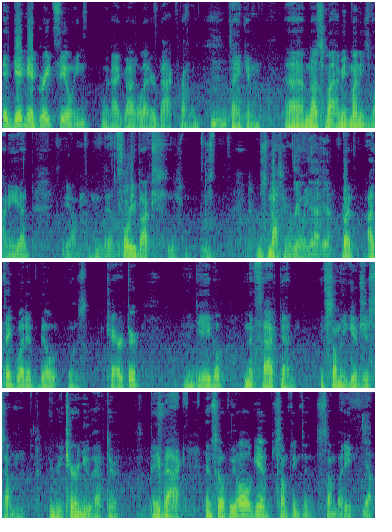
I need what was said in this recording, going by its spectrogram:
it gave me a great feeling when I got a letter back from him, Mhm. thank him. Uh, not so much. I mean, money's money. You know, forty bucks is, is, nothing really. Yeah, yeah. But I think what it built was character in Diego, and the fact that if somebody gives you something, in return you have to pay back. And so if we all give something to somebody, Yep.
